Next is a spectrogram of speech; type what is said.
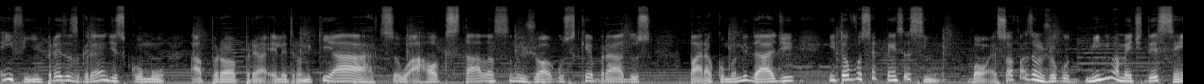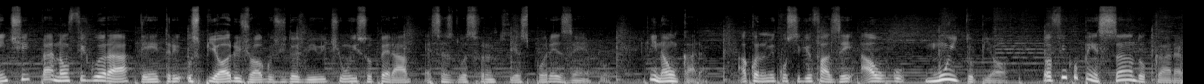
Enfim, empresas grandes como a própria Electronic Arts ou a Rockstar lançando jogos quebrados para a comunidade. Então você pensa assim: bom, é só fazer um jogo minimamente decente para não figurar dentre os piores jogos de 2021 e superar essas duas franquias, por exemplo. E não, cara. A Konami conseguiu fazer algo muito pior. Eu fico pensando, cara,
